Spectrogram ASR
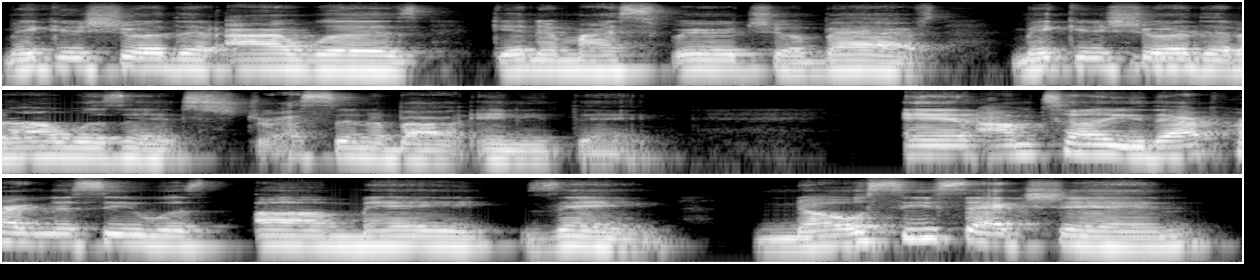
making sure that I was getting my spiritual baths, making sure that I wasn't stressing about anything. And I'm telling you, that pregnancy was amazing. No C section,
